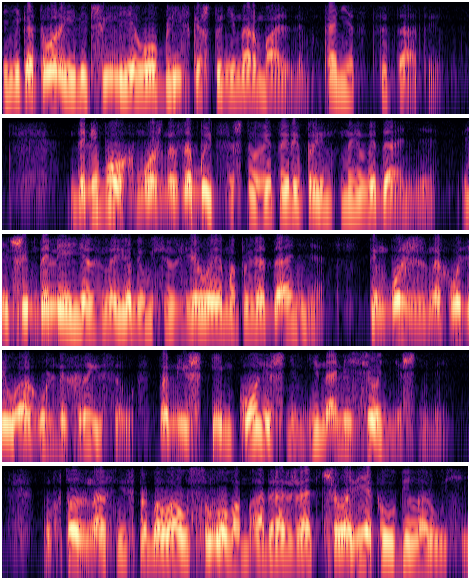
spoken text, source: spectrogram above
і некаторыя лічылі яго блізка што ненармальным. канец цытаты. Далі бог можна забыцца, што гэта рэпрынтнае выданне. І чым далей я знаёміўся з героем апавядання, тым больш знаходзіў агульных рысаў паміж ім колішнім і намі сённяшнімі. Ну хто з нас не спрабаваў словам адраджаць чалавека ў Беларусі,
